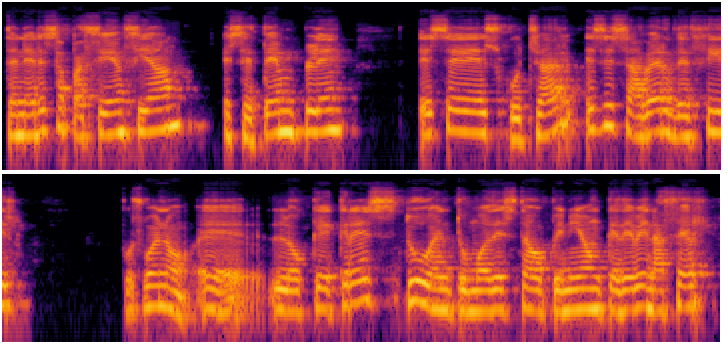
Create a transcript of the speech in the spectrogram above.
tener esa paciencia, ese temple, ese escuchar, ese saber decir, pues bueno, eh, lo que crees tú en tu modesta opinión que deben hacer,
